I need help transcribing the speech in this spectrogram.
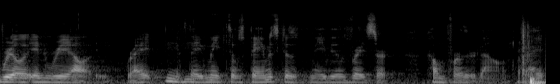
real in reality, right? If mm-hmm. they make those payments, because maybe those rates start come further down, right?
